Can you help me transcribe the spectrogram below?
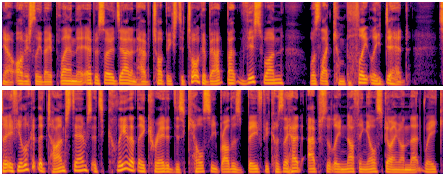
Now, obviously, they plan their episodes out and have topics to talk about, but this one was like completely dead. So, if you look at the timestamps, it's clear that they created this Kelce brothers beef because they had absolutely nothing else going on that week.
